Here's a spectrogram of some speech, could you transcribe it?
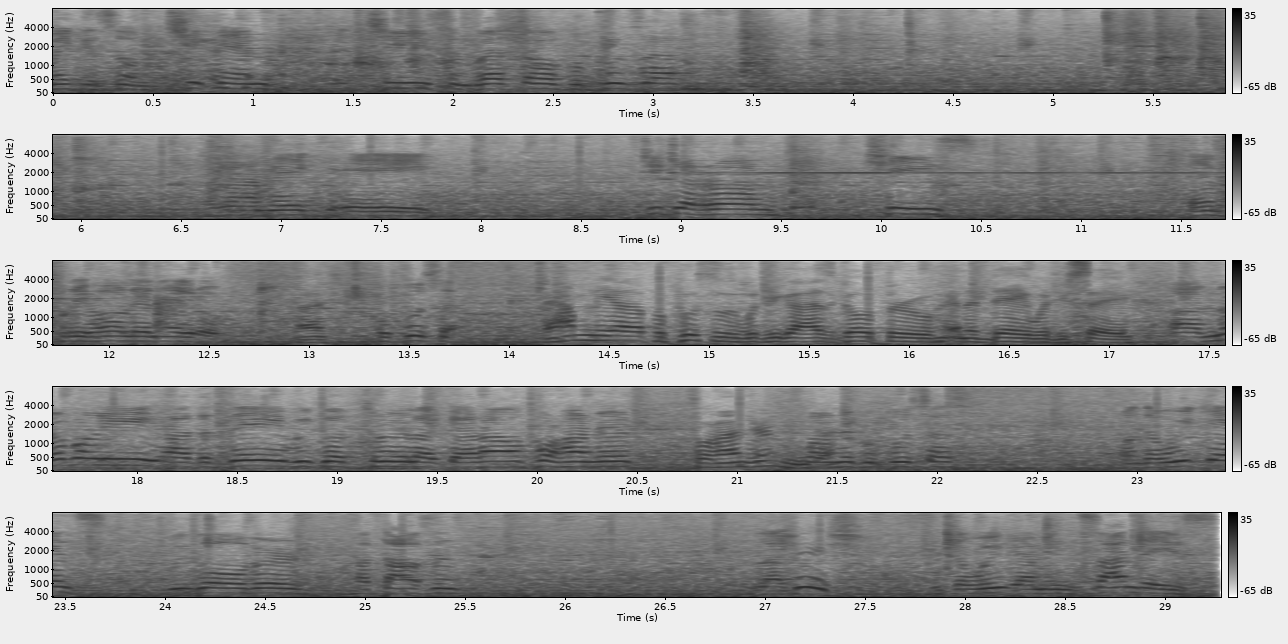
Making some chicken, cheese, and vegetable pupusa. We're gonna make a chicharrón, cheese, and frijole negro. Nice. Pupusa. And how many uh, pupusas would you guys go through in a day, would you say? Uh, normally, uh, the day we go through like around 400, 400? 400 pupusas. On the weekends, we go over a thousand. Like Sheesh. the week, I mean, Sunday is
